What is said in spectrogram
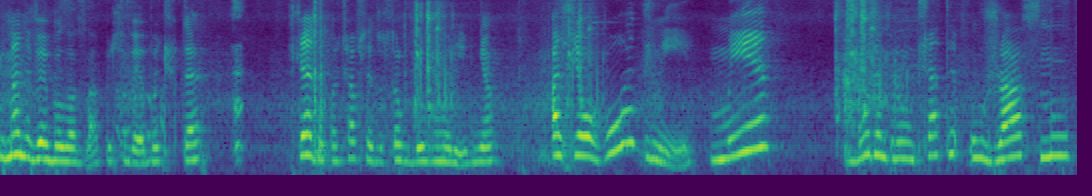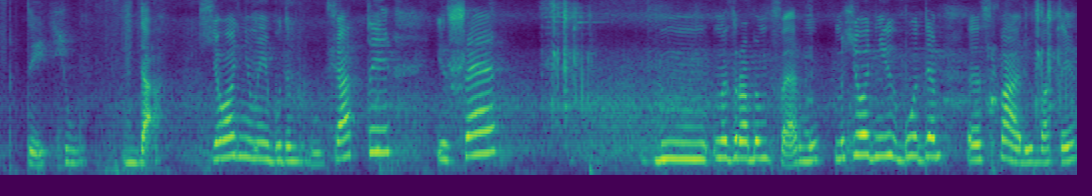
І в мене вибило запись, вибачте. Ще я докачався до 42 рівня. А сьогодні ми будемо приручати ужасну птицю. Да. Сьогодні ми її будемо приручати і ще ми зробимо ферму. Ми сьогодні їх будемо е, спарювати.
